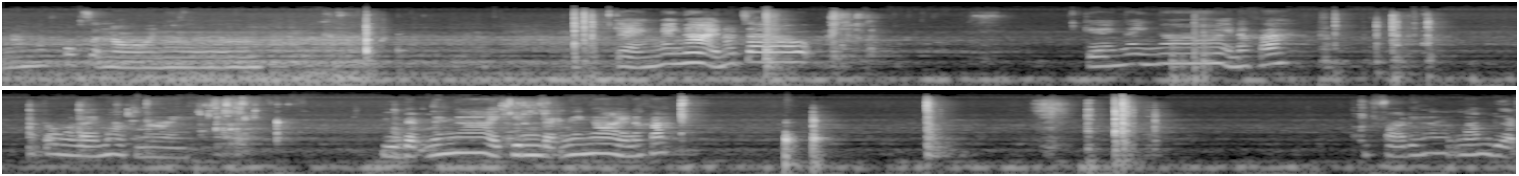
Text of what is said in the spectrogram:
น้ำน้ำคร กสนอนแกงง่ายๆนะเจ้า แกงง่ายๆนะคะไม่ต้องอะไรมากมาย อยู่แบบง่ายๆ กินแบบง่ายๆนะคะปิดฝาด้วยฮะน้ำเดือด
